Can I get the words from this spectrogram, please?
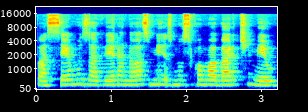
Passemos a ver a nós mesmos como a Bartimeu,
